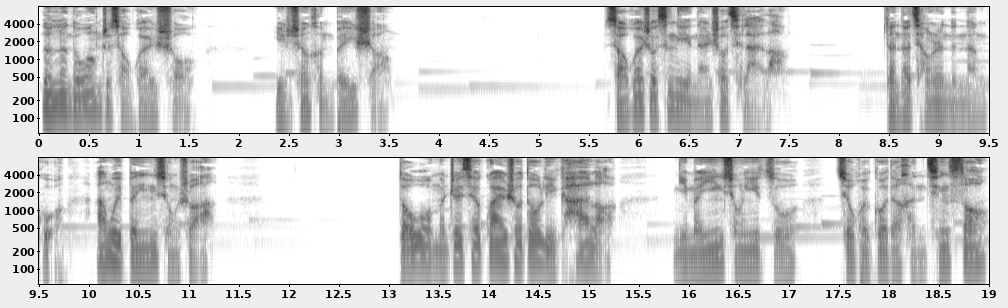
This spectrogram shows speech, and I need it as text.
冷冷的望着小怪兽，眼神很悲伤。小怪兽心里也难受起来了，但他强忍的难过，安慰笨英雄说：“等我们这些怪兽都离开了，你们英雄一族就会过得很轻松，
